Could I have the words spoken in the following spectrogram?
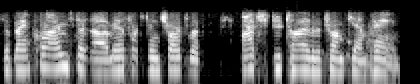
the bank crimes that uh, Manafort's being charged with actually do tie to the Trump campaign.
